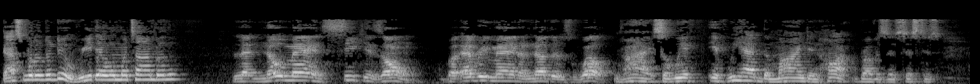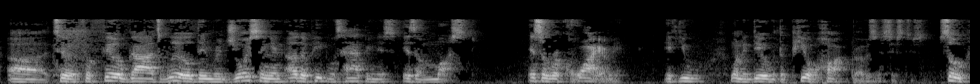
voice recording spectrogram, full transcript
That's what it'll do. Read that one more time, brother. Let no man seek his own, but every man another's wealth. Right. So if if we have the mind and heart, brothers and sisters, uh, to fulfill God's will, then rejoicing in other people's happiness is a must. It's a requirement. If you want to deal with a pure heart, brothers and sisters. So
